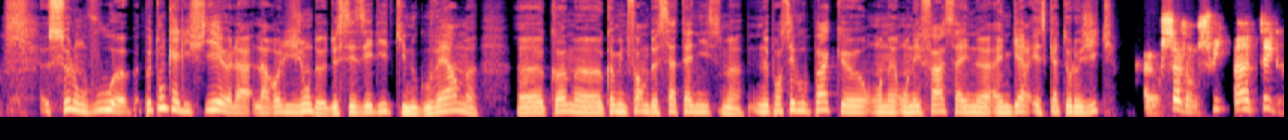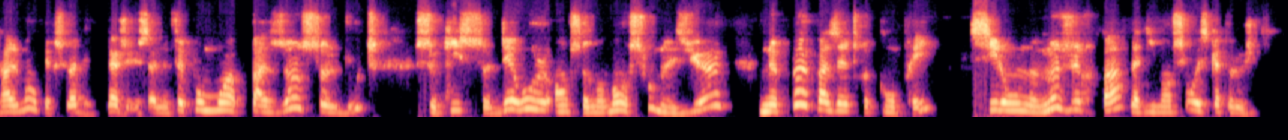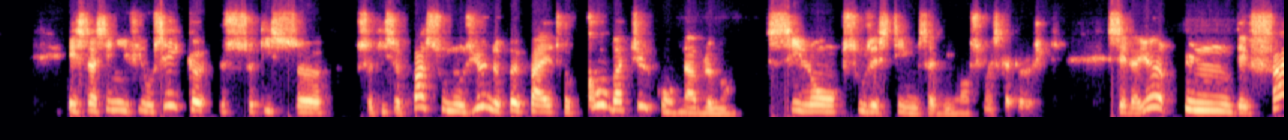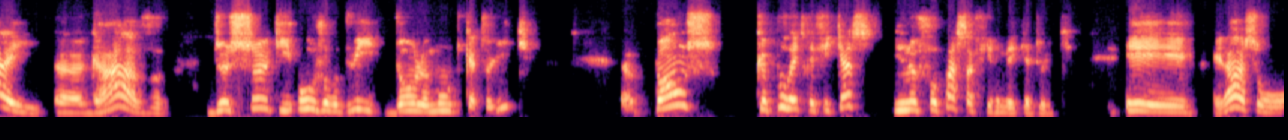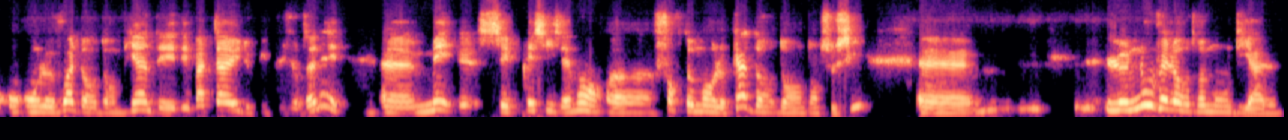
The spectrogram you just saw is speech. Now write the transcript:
Selon vous, euh, peut-on qualifier euh, la, religion de, ces élites qui nous gouvernent euh, comme, comme une forme de satanisme? Ne pensez-vous pas qu'on on est face à une, à une guerre eschatologique? Alors ça, j'en suis intégralement persuadé. Là, ça ne fait pour moi pas un seul doute ce qui se déroule en ce moment sous nos yeux ne peut pas être compris si l'on ne mesure pas la dimension eschatologique. Et cela signifie aussi que ce qui se, ce qui se passe sous nos yeux ne peut pas être combattu convenablement si l'on sous-estime sa dimension eschatologique. C'est d'ailleurs une des failles euh, graves de ceux qui aujourd'hui, dans le monde catholique, euh, pensent que pour être efficace, il ne faut pas s'affirmer catholique. Et hélas, on, le voit dans, bien des, batailles depuis plusieurs années, euh, mais c'est précisément euh, fortement le cas dans, dans, dans ceci. Euh, le nouvel ordre mondial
